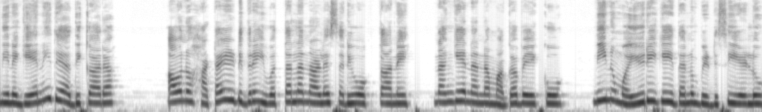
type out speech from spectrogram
ನಿನಗೇನಿದೆ ಅಧಿಕಾರ? ಅವನು ಹಠ ಹಿಡಿದ್ರೆ ಇವತ್ತಲ್ಲ ನಾಳೆ ಸರಿ ಹೋಗ್ತಾನೆ. ನಂಗೆ ನನ್ನ ಮಗ ಬೇಕು. ನೀನು ಮಯೂರಿಗೆ ಇದನ್ನು ಬಿಡಿಸಿ ಹೇಳು.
